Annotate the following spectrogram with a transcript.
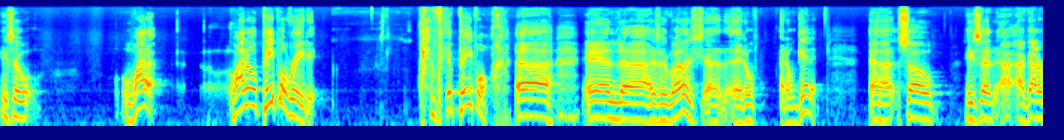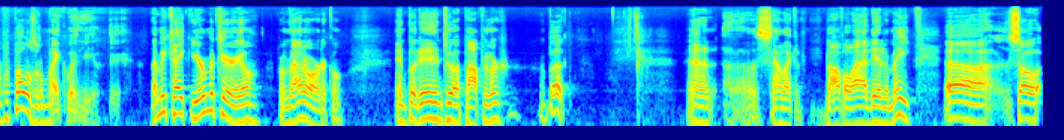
he said, well, why, why don't people read it? people. Uh, and uh, I said, well, uh, they don't, I don't get it. Uh, so he said, I- have got a proposal to make with you. Let me take your material from that article and put it into a popular book. and uh, sound like a novel idea to me. Uh, so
